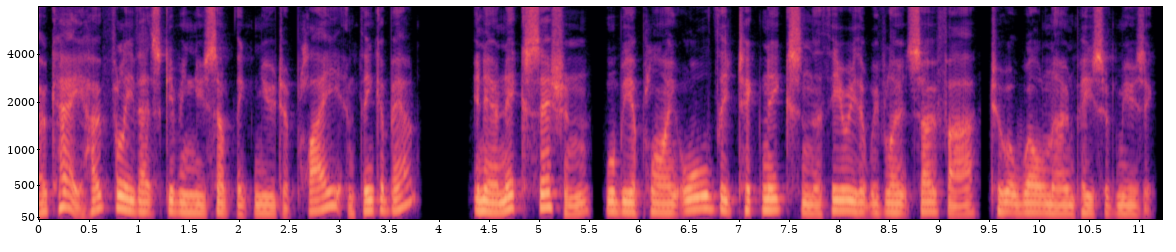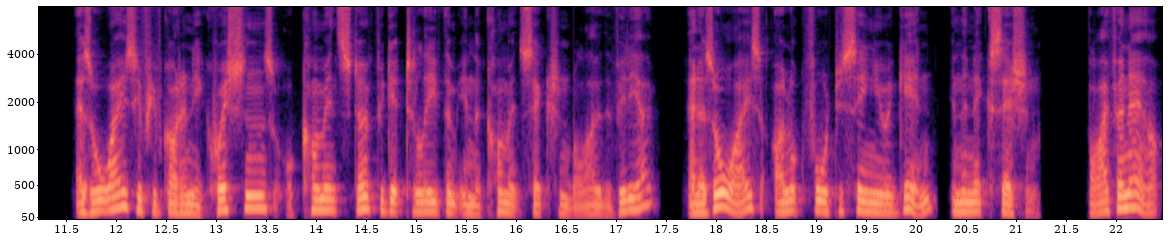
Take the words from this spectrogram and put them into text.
Okay, hopefully that's giving you something new to play and think about. In our next session, we'll be applying all the techniques and the theory that we've learnt so far to a well-known piece of music. As always, if you've got any questions or comments, don't forget to leave them in the comments section below the video. And as always, I look forward to seeing you again in the next session. Bye for now.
